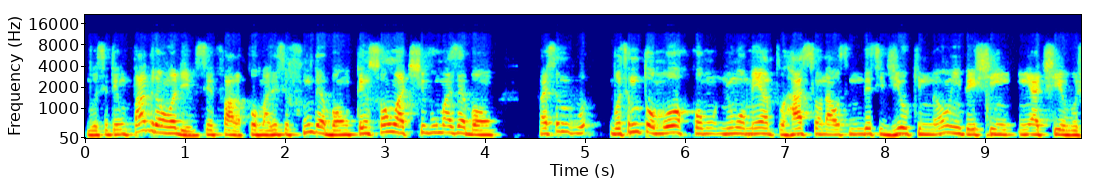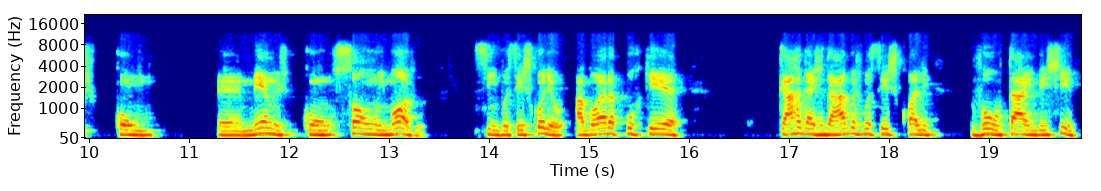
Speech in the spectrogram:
Você tem um padrão ali, você fala, pô, mas esse fundo é bom, tem só um ativo, mas é bom. Mas você não, você não tomou como, no momento racional, você não decidiu que não investir em ativos com é, menos com só um imóvel? Sim, você escolheu. Agora, porque cargas d'água, você escolhe voltar a investir?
